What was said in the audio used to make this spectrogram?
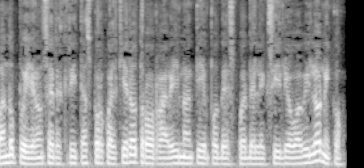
cuando pudieron ser escritas por cualquier otro rabino en tiempos después del exilio babilónico.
